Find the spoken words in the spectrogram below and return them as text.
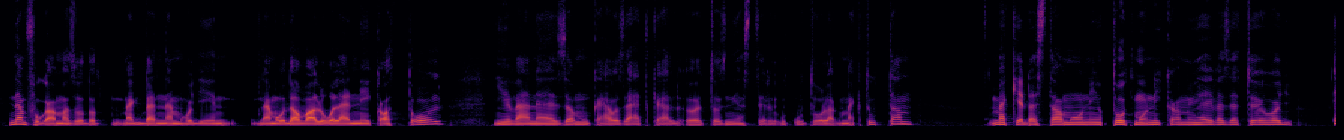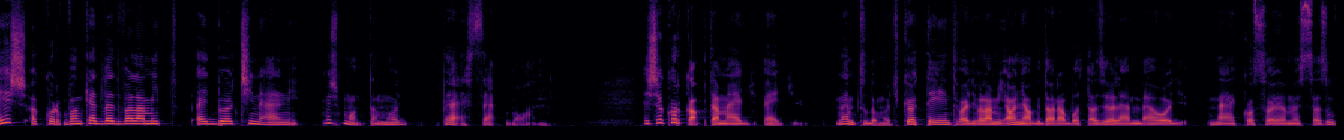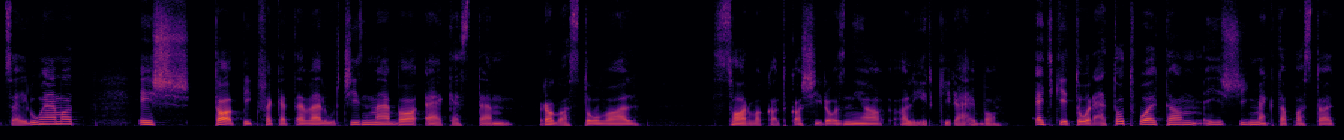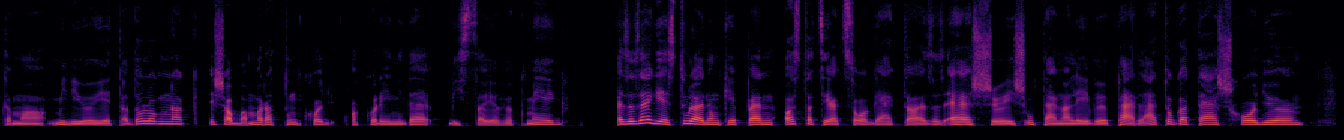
Nem fogalmazódott meg bennem, hogy én nem oda való lennék attól. Nyilván ez a munkához át kell öltözni, ezt utólag megtudtam megkérdezte a Móni, Tóth Mónika, a műhelyvezető, hogy és akkor van kedved valamit egyből csinálni? És mondtam, hogy persze, van. És akkor kaptam egy, egy nem tudom, hogy kötényt, vagy valami anyagdarabot az ölembe, hogy ne koszoljam össze az utcai ruhámat, és talpig fekete velúr csizmába elkezdtem ragasztóval szarvakat kasírozni a, a lír királyba egy-két órát ott voltam, és így megtapasztaltam a milliójét a dolognak, és abban maradtunk, hogy akkor én ide visszajövök még. Ez az egész tulajdonképpen azt a célt szolgálta, ez az első és utána lévő pár látogatás, hogy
